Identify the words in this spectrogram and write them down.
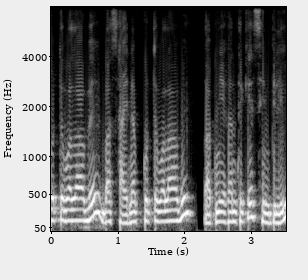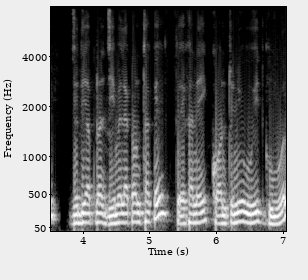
করতে বলা হবে বা সাইন আপ করতে বলা হবে। তো আপনি এখান থেকে সিম্পলি যদি আপনার জিমেল অ্যাকাউন্ট থাকে, তো এখানে এই কন্টিনিউ উইথ গুগল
